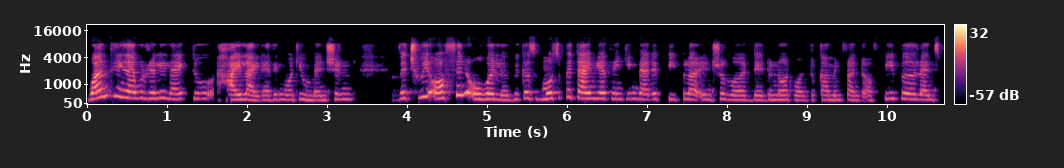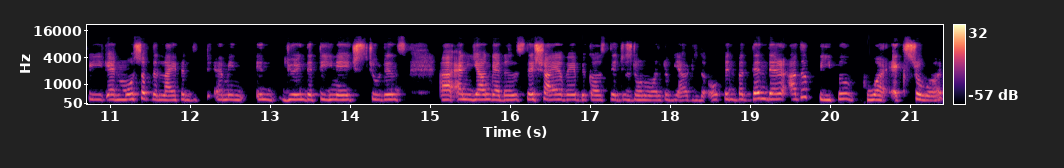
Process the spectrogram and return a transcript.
One thing I would really like to highlight, I think what you mentioned which we often overlook because most of the time we are thinking that if people are introvert they do not want to come in front of people and speak. And most of the life in i mean in during the teenage students uh, and young adults they shy away because they just don't want to be out in the open. But then there are other people who are extrovert.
